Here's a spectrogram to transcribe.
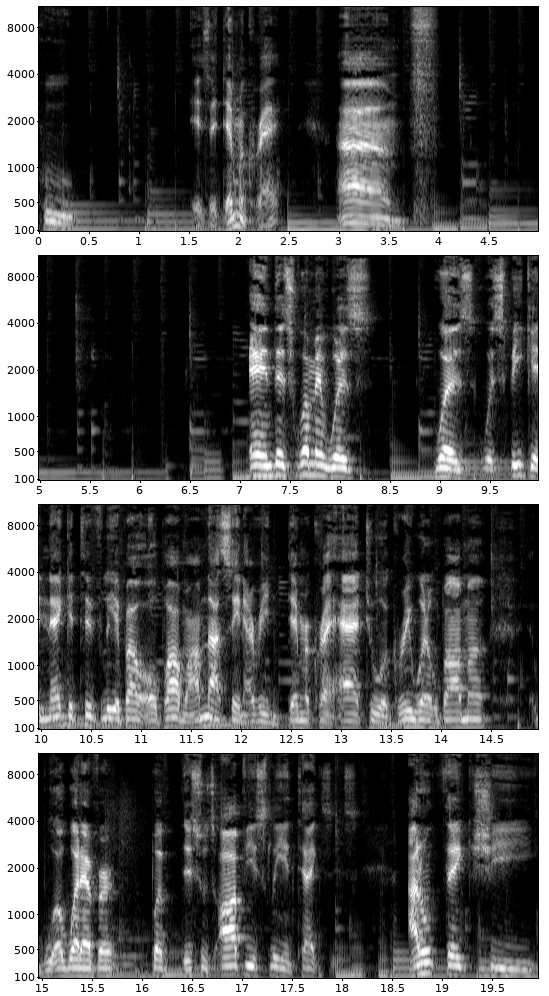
who is a Democrat, um, and this woman was was was speaking negatively about Obama. I'm not saying every Democrat had to agree with Obama or whatever, but this was obviously in Texas. I don't think she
